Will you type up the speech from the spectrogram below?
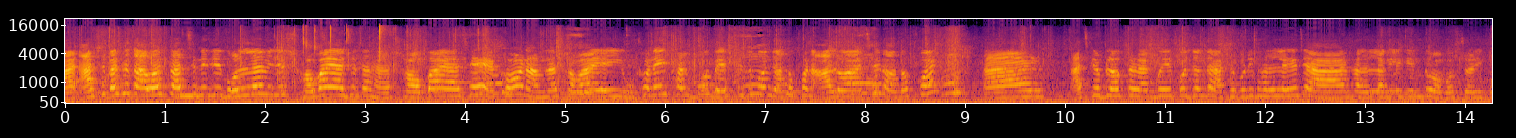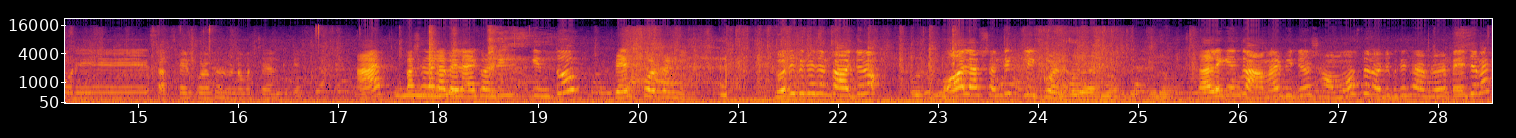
আর আশেপাশে তো আওয়াজ পাচ্ছি না, যে বললাম যে সবাই আছে তো হ্যাঁ সবাই আছে এখন, আমরা সবাই এই উঠোনেই থাকব, বেশ কিছুক্ষণ যতক্ষণ আলো আছে ততক্ষণ। আর আজকের ব্লগটা রাখব এই পর্যন্ত, আশা করি ভালো লেগেছে, আর ভালো লাগলে কিন্তু অবশ্যই করে সাবস্ক্রাইব করে ফেলবেন আমার চ্যানেলটিকে। আর পাশে থাকা বেল আইকনটি কিন্তু প্রেস করবেন নোটিফিকেশন পাওয়ার জন্য অল অপশনটি ক্লিক করে নেবেন। তাহলে কিন্তু আমার ভিডিওর সমস্ত নোটিফিকেশন আপনারা পেয়ে যাবেন।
